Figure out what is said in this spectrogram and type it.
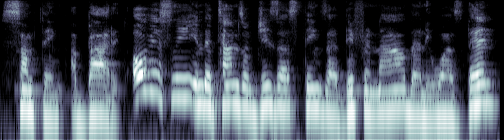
something about it. Obviously, in the times of Jesus, things are different now than it was then.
